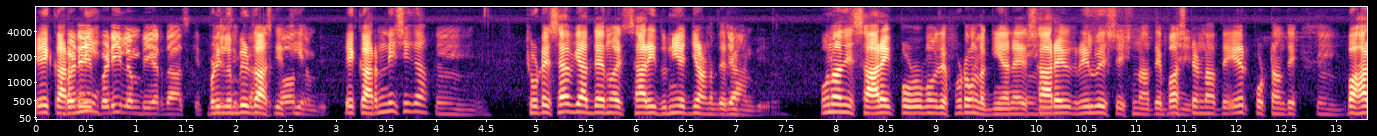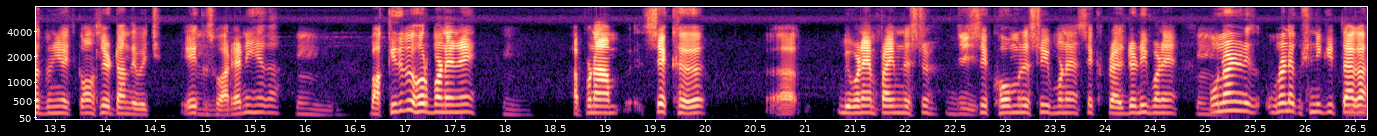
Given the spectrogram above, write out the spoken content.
ਇਹ ਕਾਰਨ ਨਹੀਂ ਬੜੀ ਲੰਬੀ ਅਰਦਾਸ ਕੀਤੀ ਬੜੀ ਲੰਬੀ ਅਰਦਾਸ ਕੀਤੀ ਹੈ। ਇਹ ਕਾਰਨ ਨਹੀਂ ਸੀਗਾ। ਛੋਟੇ ਸਾਹਿਬਜ਼ਾਦਿਆਂ ਨੂੰ ਅੱਜ ਸਾਰੀ ਦੁਨੀਆ ਜਾਣਦੇ ਨੇ। ਉਹਨਾਂ ਦੇ ਸਾਰੇ ਪ੍ਰੋਗਰਾਮ ਦੇ ਫੋਟੋਆਂ ਲੱਗੀਆਂ ਨੇ। ਸਾਰੇ ਰੇਲਵੇ ਸਟੇਸ਼ਨਾਂ ਤੇ ਬੱਸ। ਸਟੈਂਡਾਂ ਤੇ 에ਅਰਪੋਰਟਾਂ ਤੇ ਬਾਹਰ ਦੁਨੀਆ 'ਚ ਕੌਂਸਲੇਟਾਂ ਦੇ ਵਿੱਚ। ਇਹ ਇੱਕ ਹੂੰ। ਸਵਾਰਿਆ ਨਹੀਂ ਹੈਗਾ। ਬਾਕੀ ਦੇ ਵੀ ਹੋਰ ਬਣੇ ਨੇ। ਆਪਣਾ ਸਿੱਖ ਵੀ ਬਣਿਆ ਪ੍ਰਾਈਮ ਮਿਨਿਸਟਰ ਜੀ। ਸਿੱਖ ਹੋਮ ਮਿਨਿਸਟਰ ਵੀ ਬਣਿਆ ਸਿੱਖ ਪ੍ਰੈਜ਼ੀਡੈਂਟ ਵੀ ਬਣਿਆ। ਉਹਨਾਂ ਨੇ ਉਹਨਾਂ ਨੇ ਕੁਝ ਨਹੀਂ ਕੀਤਾ ਹੈਗਾ।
